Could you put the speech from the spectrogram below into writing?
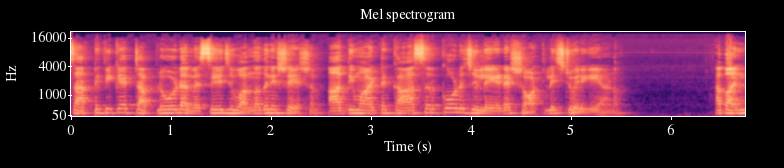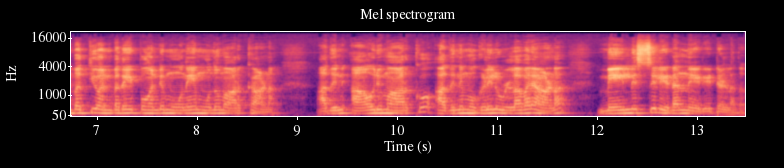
സർട്ടിഫിക്കറ്റ് അപ്ലോഡ് മെസ്സേജ് വന്നതിന് ശേഷം ആദ്യമായിട്ട് കാസർഗോഡ് ജില്ലയുടെ ഷോർട്ട് ലിസ്റ്റ് വരികയാണ്. അപ്പോൾ അൻപത്തി ഒൻപത് പോയിന്റ് മൂന്ന് മൂന്ന് മാർക്കാണ്. അതിന് ആ ഒരു മാർക്കോ അതിന് മുകളിലുള്ളവരാണ് മെയിൽ ലിസ്റ്റിൽ ഇടം നേടിയിട്ടുള്ളത്.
